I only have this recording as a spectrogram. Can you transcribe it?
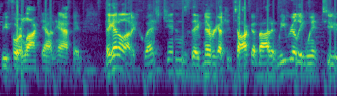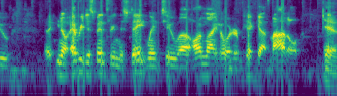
before lockdown happened. They got a lot of questions. They've never got to talk about it. We really went to, uh, you know, every dispensary in the state went to uh, online order pickup model yeah.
